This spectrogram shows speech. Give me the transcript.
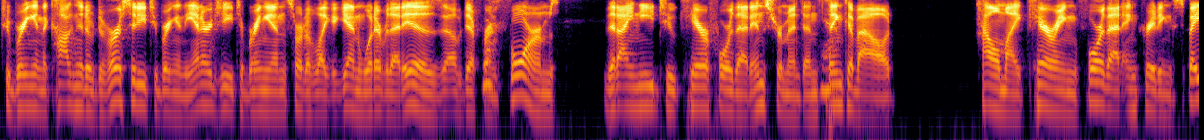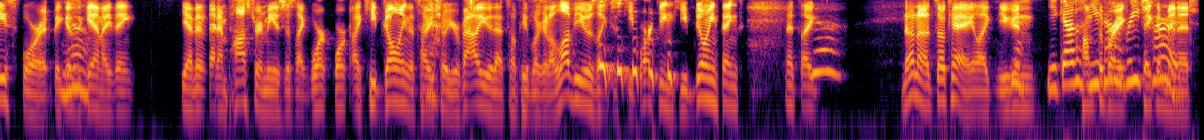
to bring in the cognitive diversity to bring in the energy to bring in sort of like again whatever that is of different forms that i need to care for that instrument and Yeah. think about how am i caring for that and creating space for it because Yeah. again i think yeah, that, that imposter in me is just like work, work, like keep going. That's how you show your value. That's how people are gonna love you. Is like just keep working, keep doing things. And it's like, yeah, no, no, it's okay. Like you yeah. can, you gotta you gotta brakes, take recharge. a minute.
